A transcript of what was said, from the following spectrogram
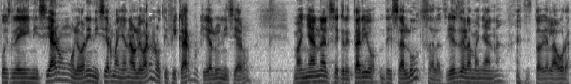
pues le iniciaron o le van a iniciar mañana o le van a notificar, porque ya lo iniciaron, mañana el secretario de salud a las 10 de la mañana, es todavía la hora,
